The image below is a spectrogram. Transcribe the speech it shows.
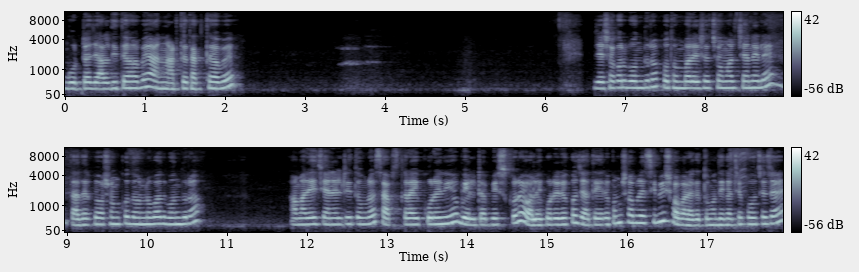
গুড়টা জাল দিতে হবে আর নাড়তে থাকতে হবে। যে সকল বন্ধুরা প্রথমবার এসেছ আমার চ্যানেলে, তাদেরকে অসংখ্য ধন্যবাদ বন্ধুরা। আমার এই চ্যানেলটি তোমরা সাবস্ক্রাইব করে নিও, বেলটা প্রেস করে অলে করে রেখো, যাতে এরকম সব রেসিপি সবার আগে তোমাদের কাছে পৌঁছে যায়।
